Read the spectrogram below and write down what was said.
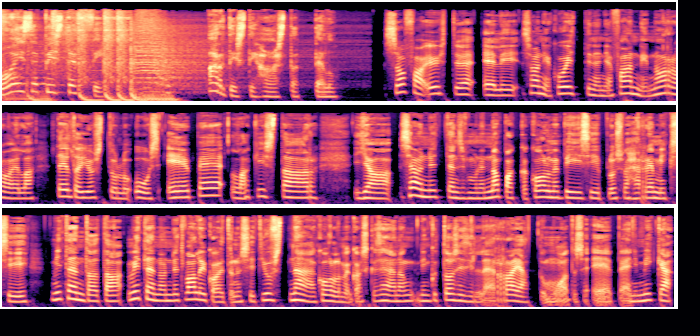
Voise.fi. Artistihaastattelu. sofa yhtye eli Sonja Kuittinen ja Fanni Noroila. Teiltä on just tullut uusi EP, Lucky Star, ja se on nyt semmoinen napakka kolme biisiä plus vähän remiksiä. Miten, tota, miten on nyt valikoitunut sit just nämä kolme, koska sehän on niinku tosi silleen rajattu muoto se EP, niin mikä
